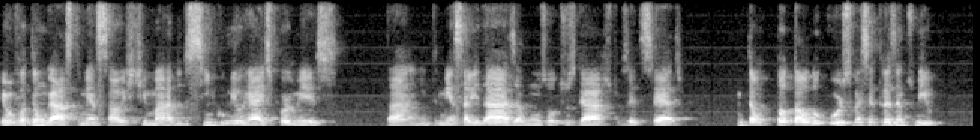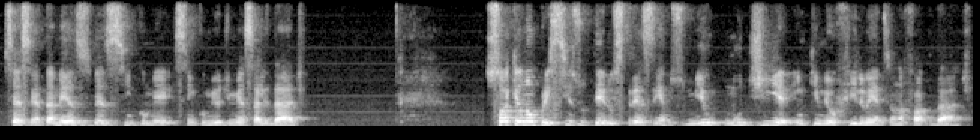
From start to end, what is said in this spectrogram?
eu vou ter um gasto mensal estimado de 5 mil reais por mês, tá? entre mensalidades, alguns outros gastos, etc. Então, total do curso vai ser 300 mil. 60 meses vezes 5, 5 mil de mensalidade. Só que eu não preciso ter os 300 mil no dia em que meu filho entra na faculdade.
